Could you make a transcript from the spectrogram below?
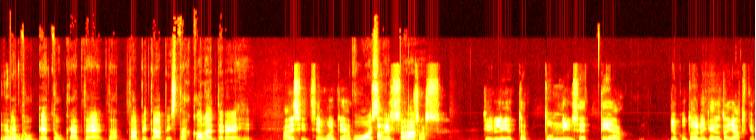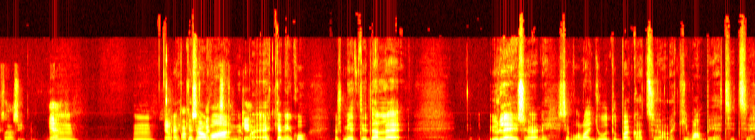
Etu, etukäteen. Tämä pitää pistää kalentereihin. Ai sitten se voi tehdä parissa päähän. osassa. Tyyli, että tunnin setti ja joku toinen kerta jatketaan siitä. Yeah. Mm. Mm. Ehkä se on vaan, ehkä niin kuin, jos miettii tälle yleisöä, niin se voi olla YouTube-katsojalle kivampi, että sit se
